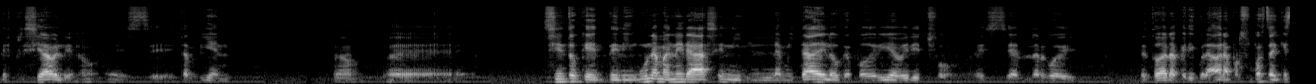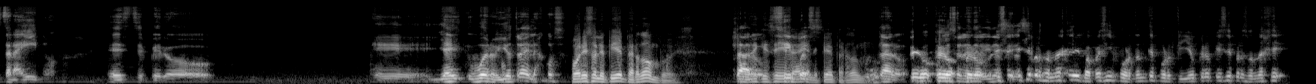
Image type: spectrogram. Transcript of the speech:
despreciable, ¿no? Este, también, ¿no? siento que de ninguna manera hace ni la mitad de lo que podría haber hecho este, a lo largo de, toda la película. Ahora, por supuesto, hay que estar ahí, ¿no? Este, pero. Eh, bueno, y otra de las cosas. Por eso le pide perdón, pues. Claro, que sí, pues, le pide perdón. Claro, pero, pero, pero ese, ese, personaje de papá es importante porque yo creo que ese personaje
